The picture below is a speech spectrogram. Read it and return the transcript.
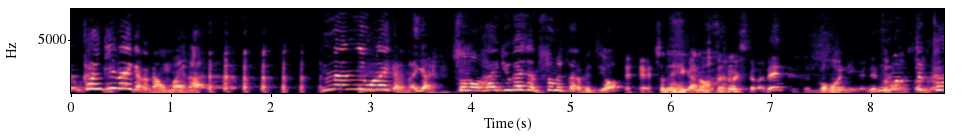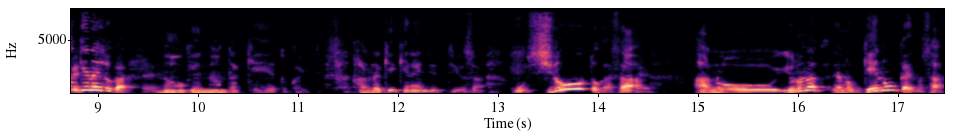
く関係ないからな、お前な。何にもないからな。いや、その配給会社に勤めてたら別よ。その映画の。その人がね、ご本人がね、その全く関係ない人がええ、なおげんなんだっけ？とか言って、払わなきゃいけないんでっていうさ、もう素人がさ、えあのー世の中、あの、芸能界のさ、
